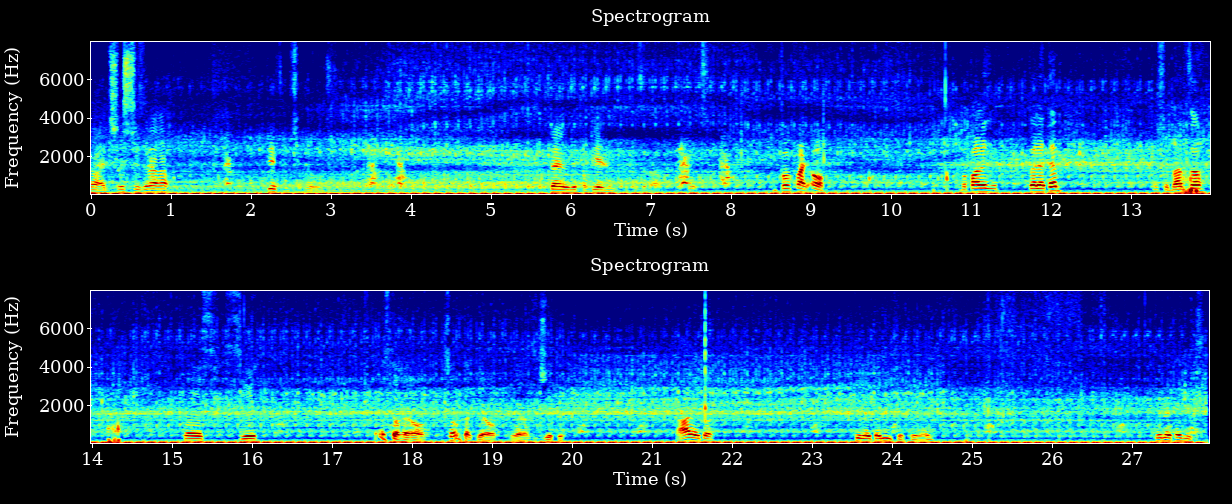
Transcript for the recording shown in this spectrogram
No a dzisiaj jeszcze z rana piec mi się wyłączył. Pełny popielnik pokazywał piec. I popatrz, o! Bo palę peletem. Proszę bardzo. To jest z... To jest trochę, o, są takie, o, nieraz grzyty. Ale to... Tyle to nic, powiem. Tyle to nic.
